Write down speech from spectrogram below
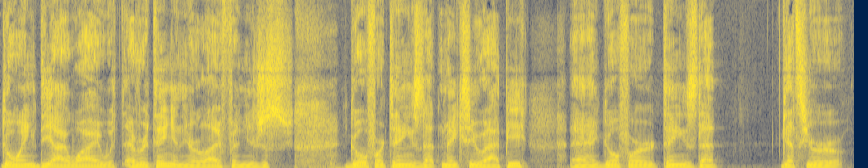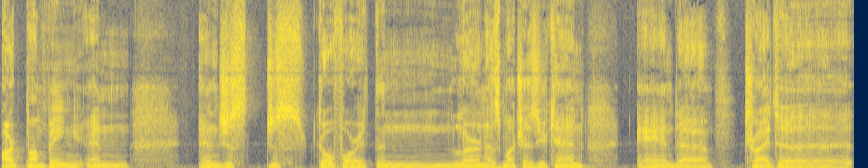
going DIY with everything in your life and you just go for things that makes you happy and go for things that gets your heart pumping and and just just go for it and learn as much as you can and uh, try to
